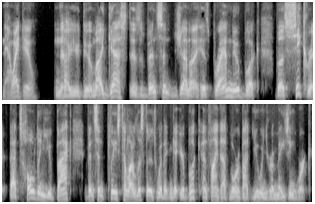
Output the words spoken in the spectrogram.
Now I do. Now you do. My guest is Vincent Genna. His brand new book, The Secret That's Holding You Back. Vincent, please tell our listeners where they can get your book and find out more about you and your amazing work.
